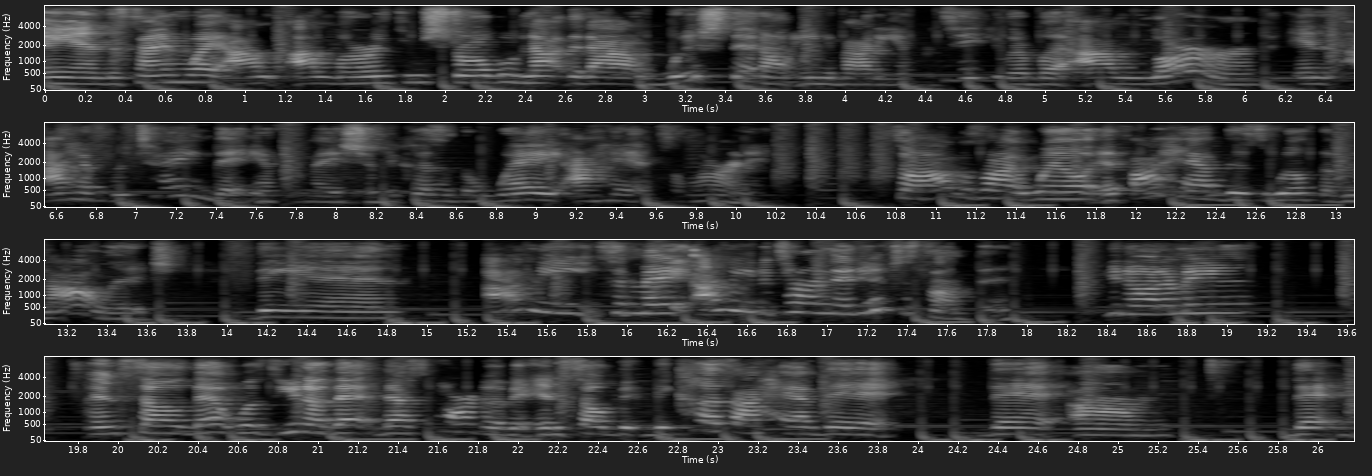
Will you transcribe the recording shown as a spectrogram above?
And the same way I, I learned through struggle, not that I wish that on anybody in particular, but I learned and I have retained that information because of the way I had to learn it. So I was like, well, if I have this wealth of knowledge, then I need to make I need to turn that into something. You know what I mean? And so that was, you know, that that's part of it. And so because I have that that um that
